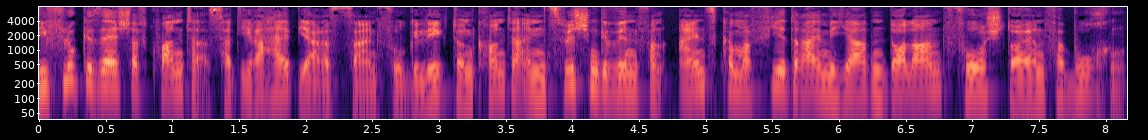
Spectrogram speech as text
Die Fluggesellschaft Qantas hat ihre Halbjahreszahlen vorgelegt und konnte einen Zwischengewinn von 1,43 Milliarden Dollar vor Steuern verbuchen.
